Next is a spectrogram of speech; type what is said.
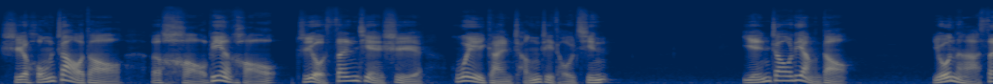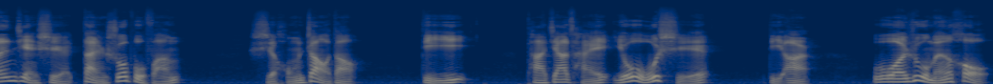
史洪照道：“呃，好便好，只有三件事未敢成这头亲。”严昭亮道：“有哪三件事？但说不妨。”史洪照道：“第一，他家财有五史；第二，我入门后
